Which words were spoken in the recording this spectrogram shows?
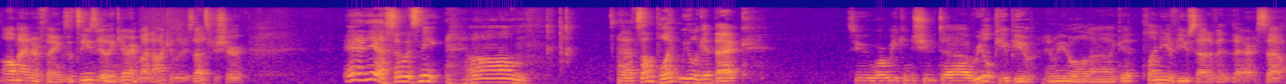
all manner of things. It's easier than carrying binoculars, that's for sure. And yeah, so it's neat. Um, at some point, we will get back to where we can shoot uh, real pew pew, and we will uh, get plenty of use out of it there. So,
